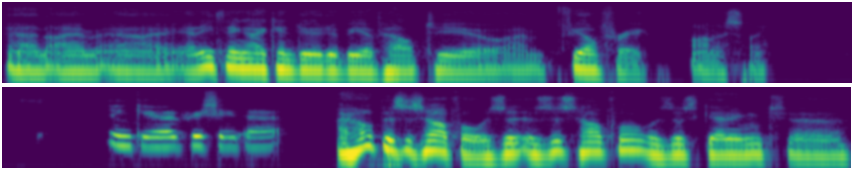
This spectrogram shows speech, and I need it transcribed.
And I'm and I anything I can do to be of help to you, I'm feel free, honestly. Thank you. I appreciate that. I hope this is helpful. Is it is this helpful? Was this getting to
